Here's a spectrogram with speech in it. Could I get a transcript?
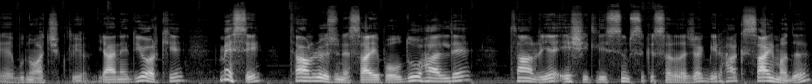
e, bunu açıklıyor. Yani diyor ki Mesih Tanrı özüne sahip olduğu halde Tanrı'ya eşitliği sımsıkı sarılacak bir hak saymadı.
